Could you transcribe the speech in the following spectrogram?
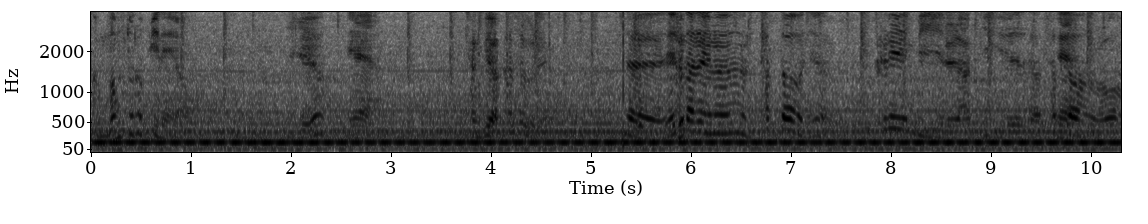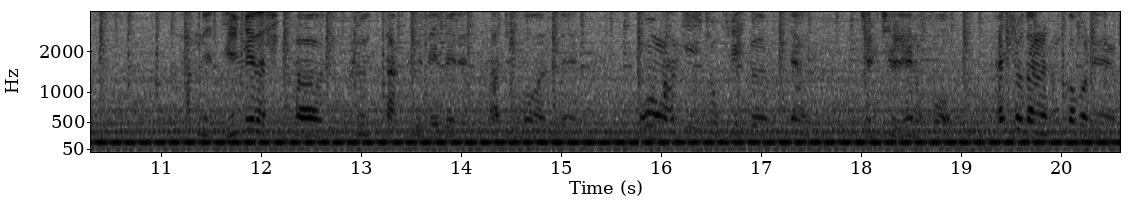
금방 뚫어비네요. 이게요? 예. 장비가 커서 그래요. 네, 옛날에는 탑다운이요. 크레인비를 아끼기 위해서 탑다운으로 한 1m 18, 그, 딱그 레벨을 다 준공하는데, 호응하기 좋게끔 그냥 절치를 해놓고, 한 쇼단을 한꺼번에 해놓고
